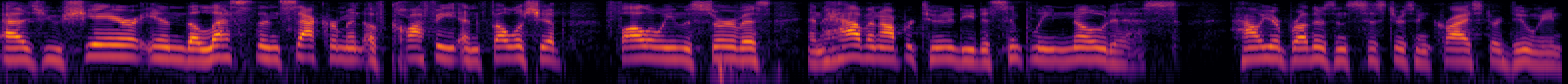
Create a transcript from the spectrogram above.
as you share in the less than sacrament of coffee and fellowship following the service, and have an opportunity to simply notice how your brothers and sisters in Christ are doing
